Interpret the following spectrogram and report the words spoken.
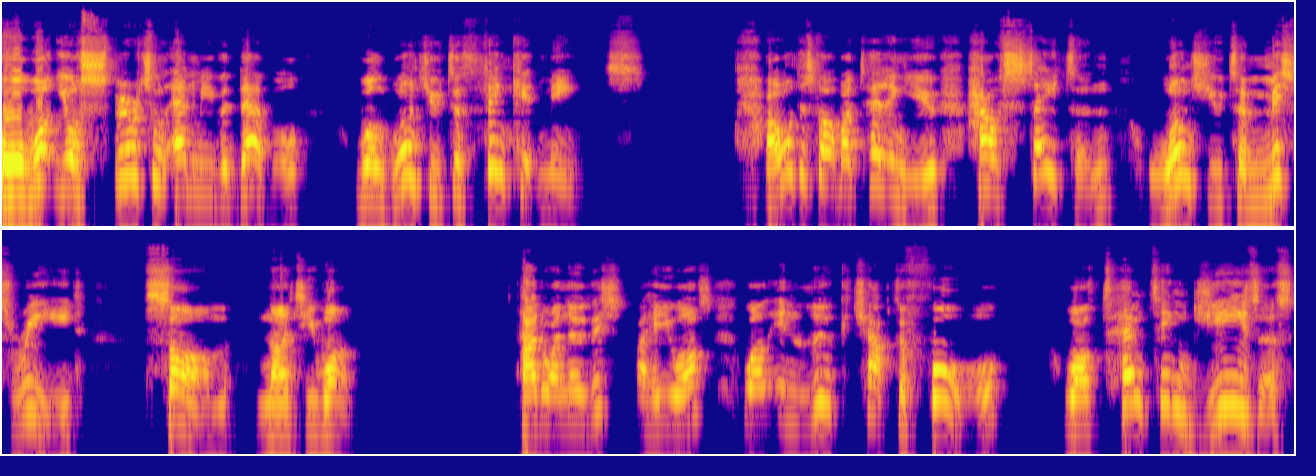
or what your spiritual enemy, the devil, will want you to think it means. I want to start by telling you how Satan wants you to misread Psalm 91. How do I know this? I hear you ask. Well, in Luke chapter 4, while tempting Jesus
